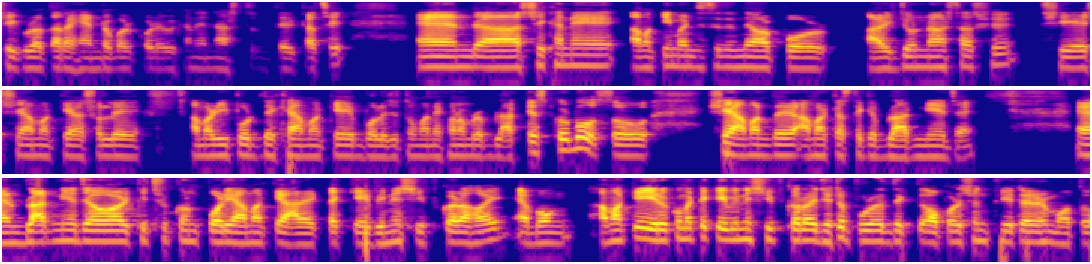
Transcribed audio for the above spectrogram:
সেগুলো তারা হ্যান্ড ওভার করে ওখানে নার্সদের কাছে। অ্যান্ড সেখানে আমাকে ইমার্জেন্সিতে নেওয়ার পর আরেকজন নার্স আসে। সে এসে আমাকে আসলে আমার রিপোর্ট দেখে আমাকে বলে যে, তোমার এখন আমরা ব্লাড টেস্ট করব? সো সে আমাদের, আমার কাছ থেকে ব্লাড নিয়ে যায়। অ্যান্ড ব্লাড নিয়ে যাওয়ার কিছুক্ষণ পরে আমাকে আর একটা কেবিনে শিফট করা হয় এবং আমাকে এরকম একটা কেবিনে শিফট করা হয় যেটা পুরো দেখতে অপারেশন থিয়েটারের মতো।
